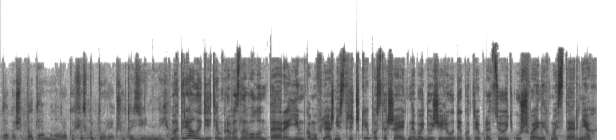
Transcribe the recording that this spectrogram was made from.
Також плетемо на уроках фізкультури, якщо хтось звільнений. Матеріали дітям привезли волонтери. Їм камуфляжні стрічки постачають небайдужі люди, котрі працюють у швейних майстернях.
